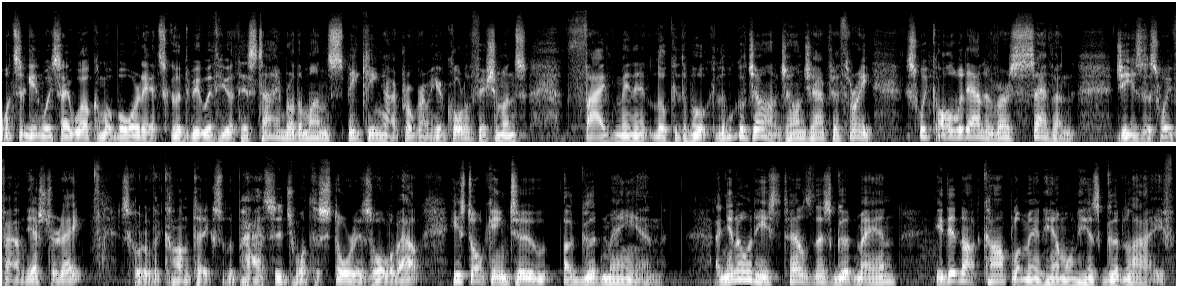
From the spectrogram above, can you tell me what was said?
Once again, we say welcome aboard. It's good to be with you at this time. Brother Mund speaking. Our program here called A Fisherman's Five Minute Look at the Book. The book of John, John chapter 3. This week, all the way down to verse 7. Jesus, we found yesterday. It's sort of the context of the passage, what the story is all about. He's talking to a good man. And you know what he tells this good man? He did not compliment him on his good life.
